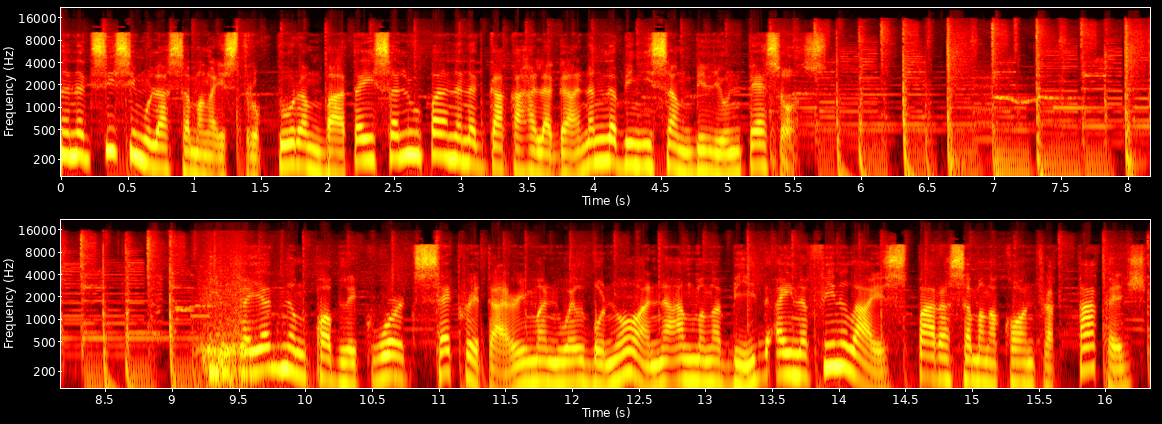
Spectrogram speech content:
na nagsisimula sa mga estrukturang batay sa lupa na nagkakahalaga ng 11 bilyon pesos. Inihayag ng Public Works Secretary Manuel Bonoan na ang mga bid ay na-finalize para sa mga contract package,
